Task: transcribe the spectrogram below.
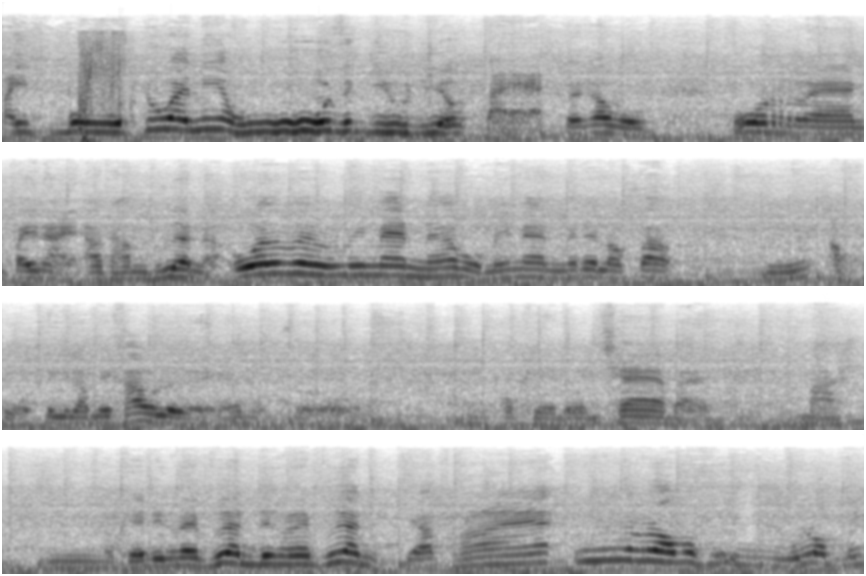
ไปบูดด้วยนี่โอ้โหสกิลเดียวแตกนะครับผมโคตรแรงไปไหนเอาทำเพื่อนอะโอ้ยไม่แม่นนะครับผมไม่แม่นไม่ได้ล็อกเป้าอืมเอาโหตีเราไม่เข้าเลยนะครับผมโซโลนะโอเคโดนแช่ไปมาอืมโอเคดึงเลยเพื่อนดึงเลยเพื่อนอย่าแพ้อืมเราโอ้โหหลบไม่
